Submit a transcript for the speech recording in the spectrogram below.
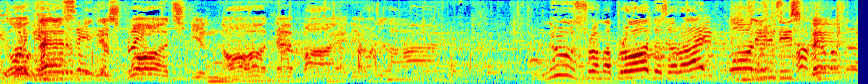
Don't Your forget to vermin save your is watch, he'll not abide your life. News from abroad has arrived. All in despair.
